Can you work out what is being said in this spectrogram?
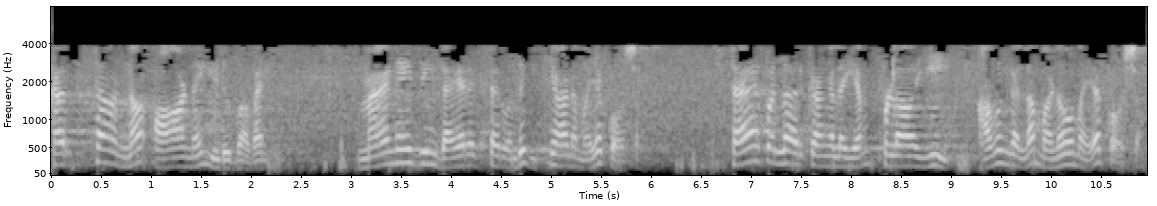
கர்த்தான்னா ஆணை இடுபவன் மேனேஜிங் டைரக்டர் வந்து விஞ்ஞானமய கோஷம். ஸ்டாஃப் எல்லாம் இருக்காங்கல்ல எம்ப்ளாயி அவங்க எல்லாம் மனோமய கோஷம்.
